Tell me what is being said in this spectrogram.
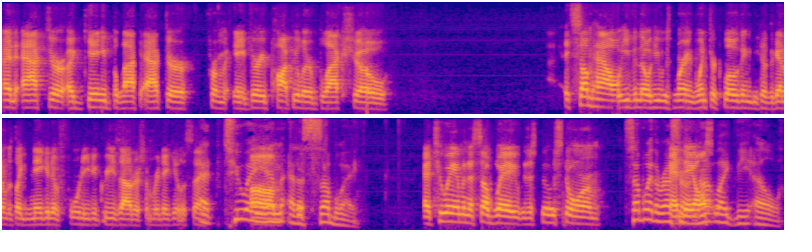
an actor, a gay black actor from a very popular black show. Somehow, even though he was wearing winter clothing, because again it was like negative forty degrees out or some ridiculous thing. at 2 a.m. um, at a subway. At two a.m. in a subway, it was a snowstorm. Subway, the restaurant, they not like the L.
